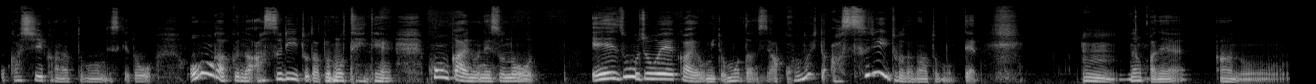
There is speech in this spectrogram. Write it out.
おかしいかなと思うんですけど音楽のアスリートだと思っていて今回のねその映像上映会を見て思ったんですよあこの人アスリートだなと思って。うんなんかねあの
